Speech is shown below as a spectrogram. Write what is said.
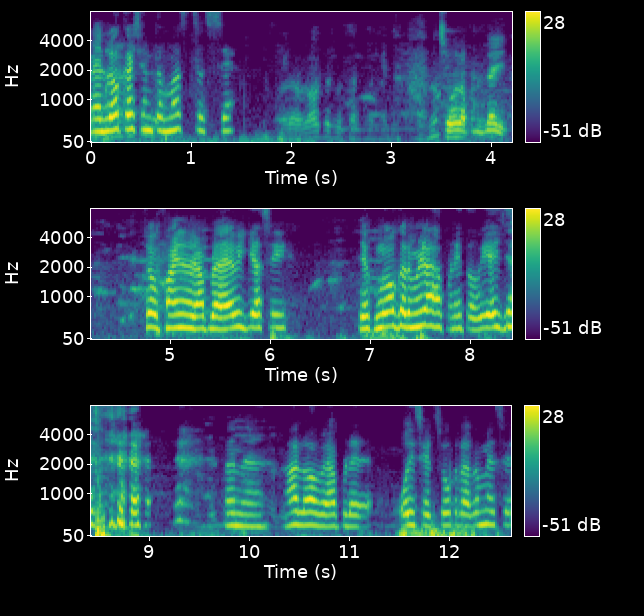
અને લોકેશન તો મસ્ત જ છે. ચાલો આપણે જઈ જો ફાઇનલ આપણે આવી ગયા છીએ. એક લોગર મળ્યા પણ એ તો વહી જશે અને હાલો હવે આપણે ઓલી સાઈડ છોકરા રમે છે.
